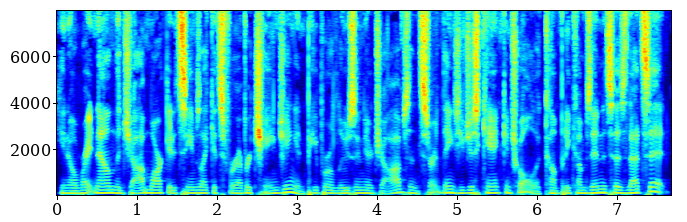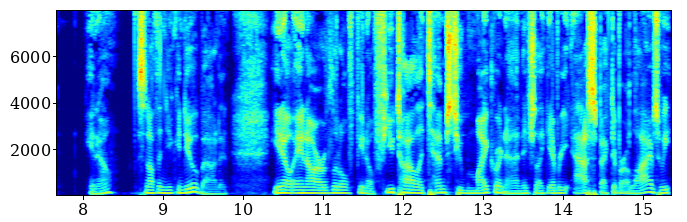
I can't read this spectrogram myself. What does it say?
You know, right now in the job market, it seems like it's forever changing and people are losing their jobs and certain things you just can't control. A company comes in and says, that's it, you know, there's nothing you can do about it. You know, in our little, you know, futile attempts to micromanage like every aspect of our lives, we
